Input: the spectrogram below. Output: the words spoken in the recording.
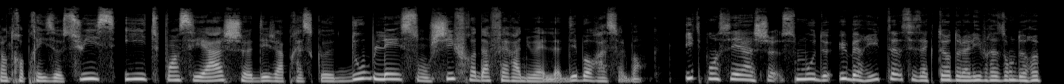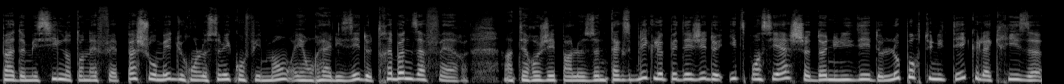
L'entreprise suisse Eat.ch déjà presque doublé son chiffre d'affaires annuel. Déborah Solbank. Hit.ch, Smooth, Uber ces acteurs de la livraison de repas à domicile n'ont en effet pas chômé durant le semi-confinement et ont réalisé de très bonnes affaires. Interrogé par le Blick, le PDG de Hit.ch donne une idée de l'opportunité que la crise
